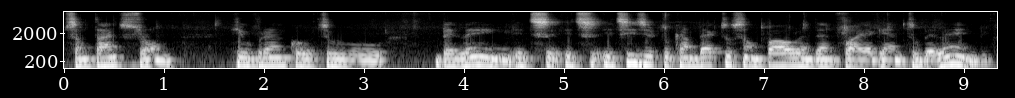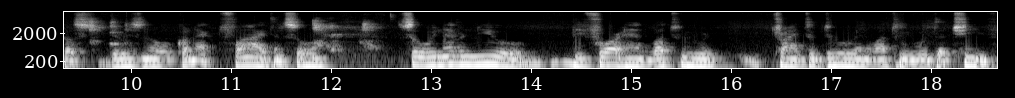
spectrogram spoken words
sometimes from Rio Branco to Belém. It's, it's, it's easier to come back to São Paulo and then fly again to Belém because there is no connect flight and so on. So we never knew beforehand what we were trying to do and what we would achieve.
